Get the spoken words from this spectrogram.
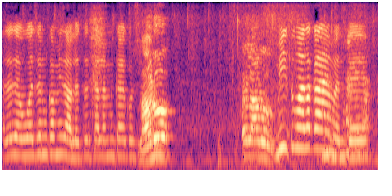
आता ते वजन कमी झालं तर त्याला मी काय करू शकतो? लाडू. ए लाडू. मी तुम्हाला काय म्हणते? लाडू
